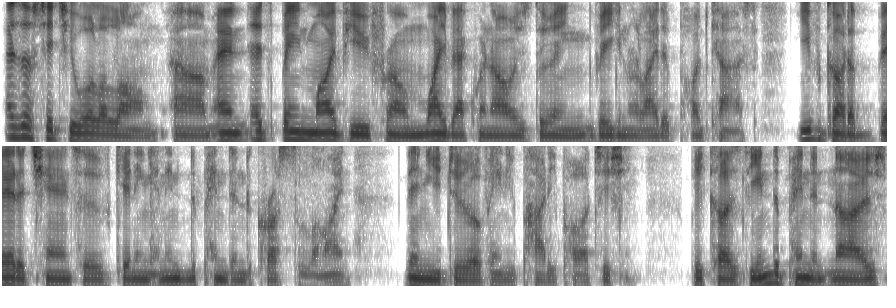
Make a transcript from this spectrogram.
As I've said to you all along, um, and it's been my view from way back when I was doing vegan related podcasts, you've got a better chance of getting an independent across the line than you do of any party politician because the independent knows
